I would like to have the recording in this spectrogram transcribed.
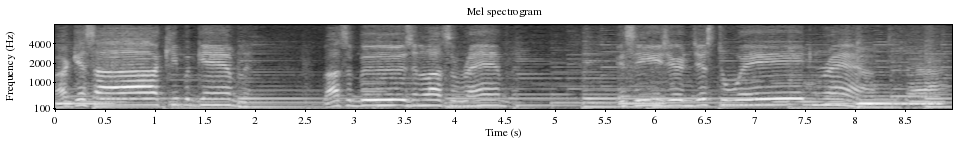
I guess I'll keep a gambling, lots of booze and lots of rambling. It's easier than just to waiting around to die.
